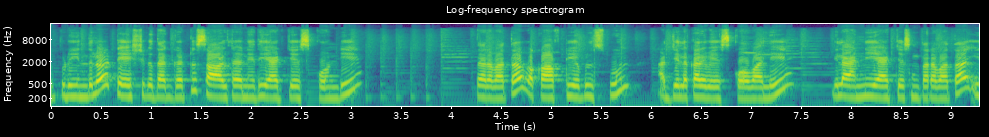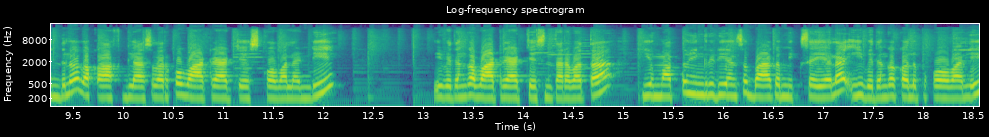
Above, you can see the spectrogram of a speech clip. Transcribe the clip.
ఇప్పుడు ఇందులో టేస్ట్కి తగ్గట్టు సాల్ట్ అనేది యాడ్ చేసుకోండి. తర్వాత ఒక హాఫ్ టేబుల్ స్పూన్ జీలకర్ర వేసుకోవాలి. ఇలా అన్నీ యాడ్ చేసిన తర్వాత ఇందులో ఒక హాఫ్ గ్లాస్ వరకు వాటర్ యాడ్ చేసుకోవాలండి. ఈ విధంగా వాటర్ యాడ్ చేసిన తర్వాత ఈ మొత్తం ఇంగ్రీడియంట్స్ బాగా మిక్స్ అయ్యేలా ఈ విధంగా కలుపుకోవాలి.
